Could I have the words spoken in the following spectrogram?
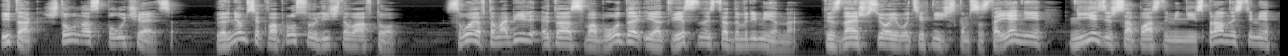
Итак, что у нас получается? Вернемся к вопросу личного авто. Свой автомобиль – это свобода и ответственность одновременно. Ты знаешь все о его техническом состоянии, не ездишь с опасными неисправностями,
